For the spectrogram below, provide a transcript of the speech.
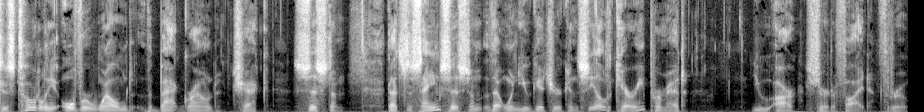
has totally overwhelmed the background check system. That's the same system that when you get your concealed carry permit, you are certified through.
